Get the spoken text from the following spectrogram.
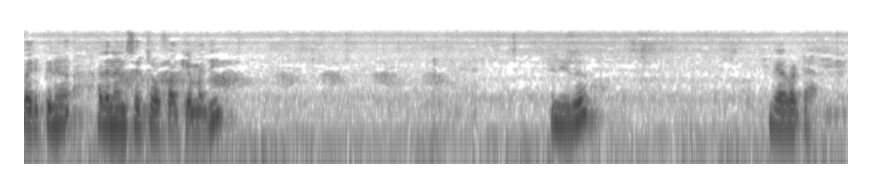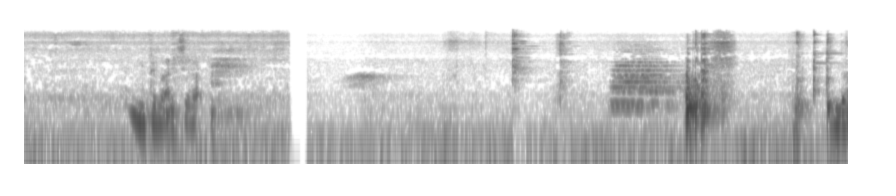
പരിപ്പിന് അതിനനുസരിച്ച് ഓഫാക്കിയാൽ മതി. ഇനി ഇത് വേവട്ടെ. എന്നിട്ട് കാണിച്ചു തരാം. എന്താ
